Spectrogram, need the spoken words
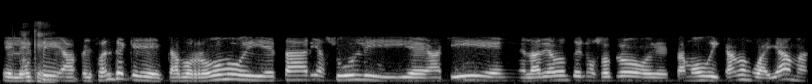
El este, a pesar de que Cabo Rojo y esta área azul y, eh, aquí en el área donde nosotros estamos ubicados en Guayama,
